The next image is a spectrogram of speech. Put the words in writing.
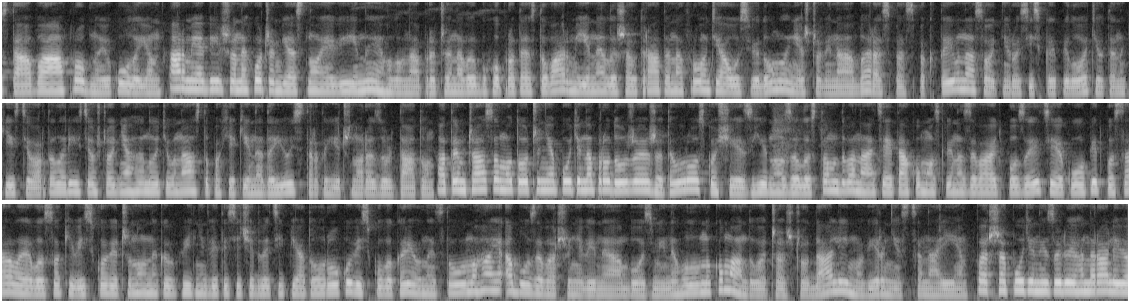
став пробною кулею. Армія більше не хоче м'ясної війни. Головна причина вибуху протесту в армії не лише втрати на фронті, а усвідомлення, що війна безперспективна. Сотні російських пілотів, танкістів, артилерістів щодня гинуть у наступах, які не дають стратегічного результату. А тим часом оточення Путіна продовжує жити у розкоші. Згідно з листом 12, так у Москві називають позицію, яку підписали високі військові чиновники в квітні 2025 року. Військове керівництво вимагає або завершення війни, або зміни головнокомандувача. Що далі ймовірні сценарії. Перша Путін ізолює генералів,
